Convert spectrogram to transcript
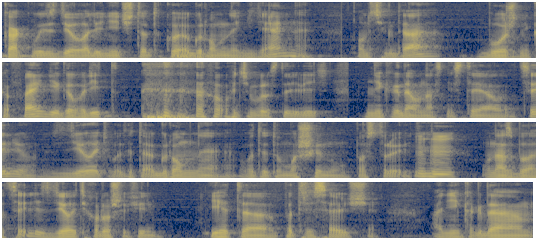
как вы сделали нечто такое огромное и гениальное, он всегда, боженька Файги, говорит очень простую вещь. Никогда у нас не стояла целью сделать вот это огромное, вот эту машину построить у нас была цель сделать хороший фильм. И это потрясающе. Они когда...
